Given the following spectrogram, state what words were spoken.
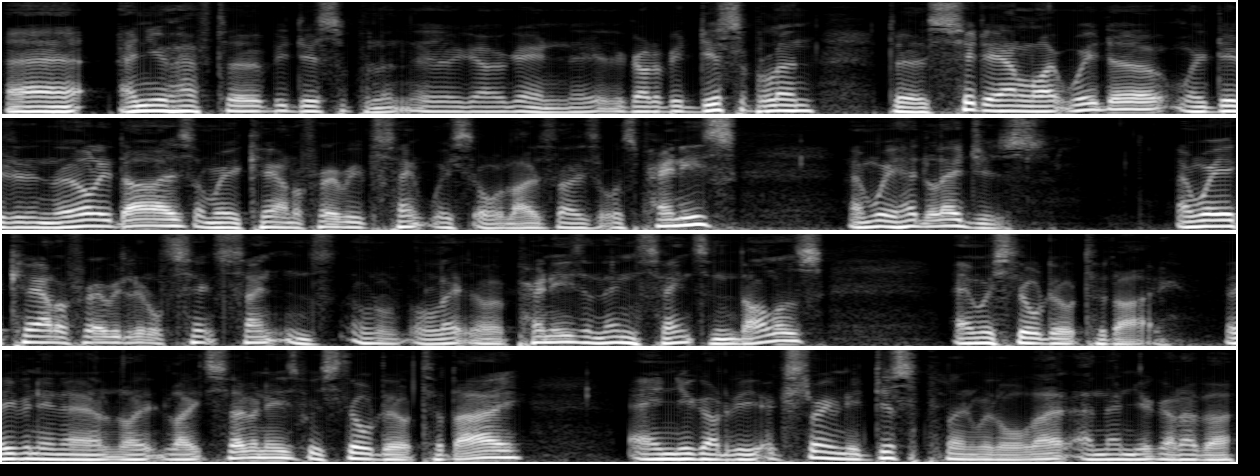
Uh, and you have to be disciplined. There you go again. You've got to be disciplined to sit down like we do. We did it in the early days, and we accounted for every cent we saw. Those days it was pennies, and we had ledgers, and we accounted for every little cent, cent and or, or, pennies, and then cents and dollars, and we still do it today. Even in our late, late 70s, we still do it today, and you've got to be extremely disciplined with all that, and then you've got to have a,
